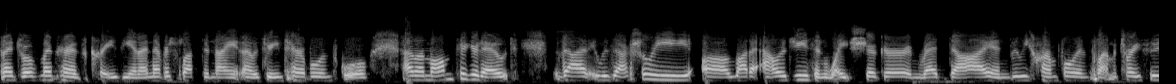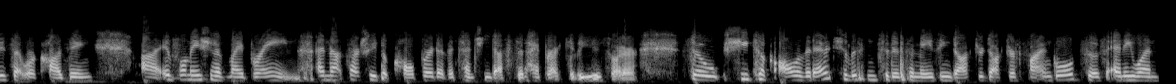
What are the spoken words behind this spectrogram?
and I drove my parents crazy. And I never slept at night. I was doing terrible in school. And my mom figured out that it was actually a lot of allergies and white sugar and red dye and really harmful inflammatory foods that were causing uh, inflammation of my brain. And that's actually the culprit of attention deficit hyperactivity disorder. So she took all of it out. She listened to this amazing doctor, Dr. Feingold. So if anyone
